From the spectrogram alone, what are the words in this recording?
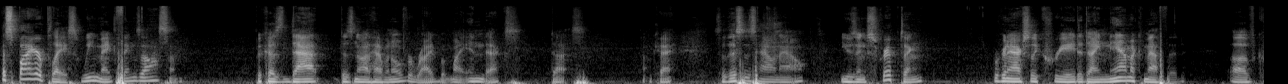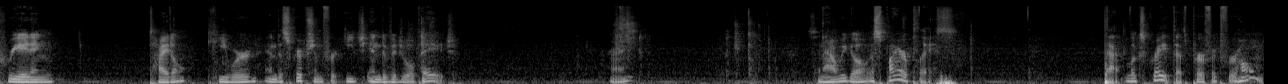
Aspire Place, we make things awesome. Because that does not have an override, but my index does. Okay? So this is how now, using scripting, we're going to actually create a dynamic method of creating title, keyword, and description for each individual page. Right? So now we go Aspire Place. That looks great. That's perfect for home.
